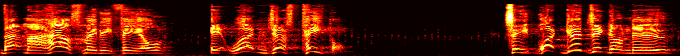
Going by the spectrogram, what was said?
that my house may be filled, it wasn't just people. See, what good's it going to do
